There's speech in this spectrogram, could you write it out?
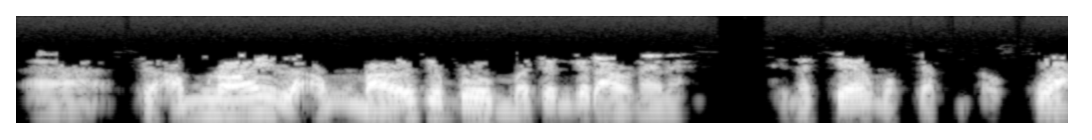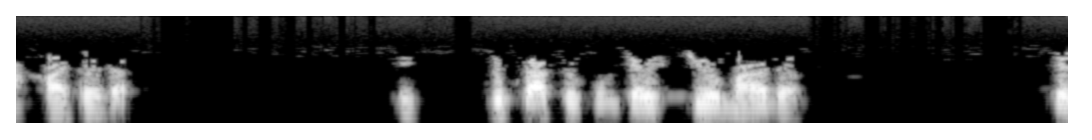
À, rồi ông nói là ông mở cái buồm ở trên cái đầu này nè, thì nó kéo một chập qua khỏi tôi được. Thì lúc đó tôi cũng chưa, chưa mở được. Chứ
